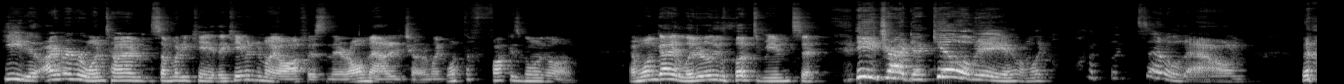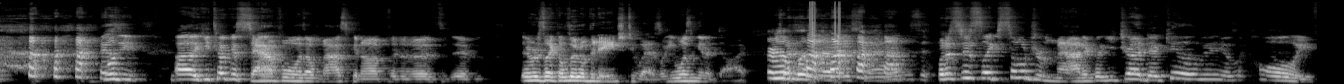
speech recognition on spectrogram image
He, I remember one time somebody came, they came into my office and they were all mad at each other. I'm like, what the fuck is going on? And one guy literally looked at me and said, he tried to kill me. And I'm like, what? Like, settle down. 'Cause he, uh, he took a sample without masking up, and it it, there was like a little bit H2S. Like he wasn't gonna die, There's a little bit of H2S. but it's just like so dramatic. Like he tried to kill me. I was like, holy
